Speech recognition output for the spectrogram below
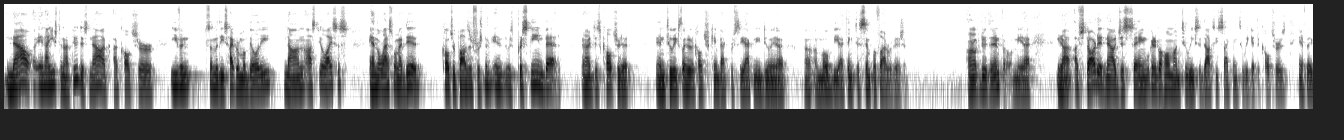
now, and I used to not do this. Now, our, our culture, even some of these hypermobility, non-osteolysis, and the last one I did, cultured positive for, it was pristine bed, and I just cultured it. And two weeks later, the culture came back for C. acne, doing a, a, a MOBI, I think, to simplify revision. I don't know what to do with the info. I mean, I, you know, I've started now just saying we're going to go home on two weeks of doxycycline until we get the cultures, and if they,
